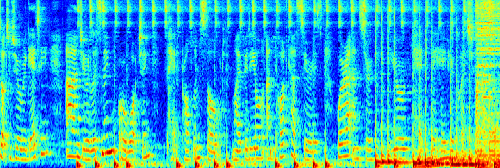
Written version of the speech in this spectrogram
Dr. Jo Righetti, and you're listening or watching Pet Problems Solved, my video and podcast series where I answer your pet behaviour questions.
